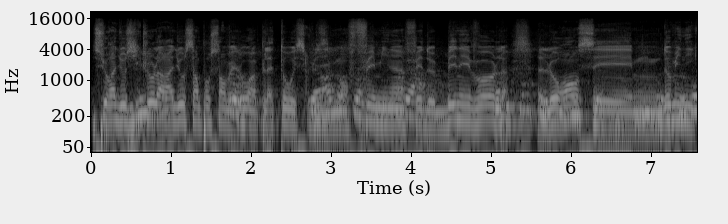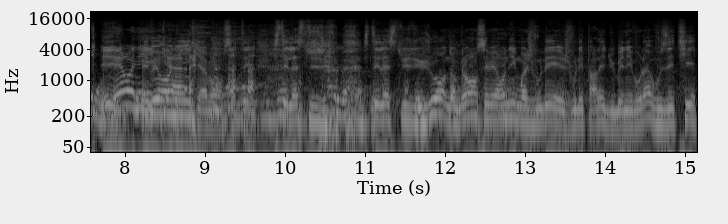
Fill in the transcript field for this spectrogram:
Sur Radio Cyclo, la radio 100% vélo, un plateau exclusivement féminin fait de bénévoles. Laurence et hum, Dominique et Véronique. et Véronique. Ah bon, c'était- l'astuce, c'était l'astuce du jour. Donc Laurence et Véronique, moi je voulais, je voulais parler du bénévolat. Vous étiez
